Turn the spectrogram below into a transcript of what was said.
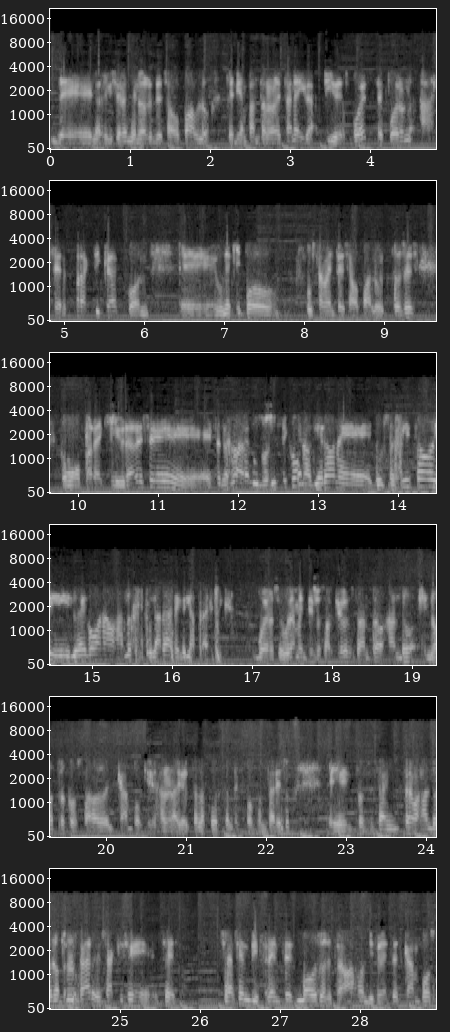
de las divisiones menores de Sao Paulo. Tenían pantaloneta negra y después se fueron a hacer práctica con eh, un equipo justamente de Sao Paulo. Entonces, como para equilibrar ese, ese futbolístico, nos dieron eh, dulcecito y luego van a bajar los titulares a seguir la práctica. Bueno, seguramente los arqueros están trabajando en otro costado del campo, que dejaron abierta la puerta, les puedo contar eso. Eh, entonces están trabajando en otro lugar, o sea que se, se, se hacen diferentes módulos de trabajo en diferentes campos,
